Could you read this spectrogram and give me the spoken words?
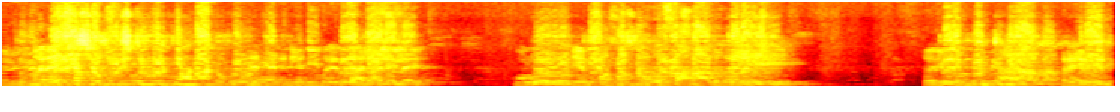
तुम्ही बऱ्याचशा गोष्टीवरती मात करून या ठिकाणी आहे. तरी पण तुम्ही आला. प्रेम.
